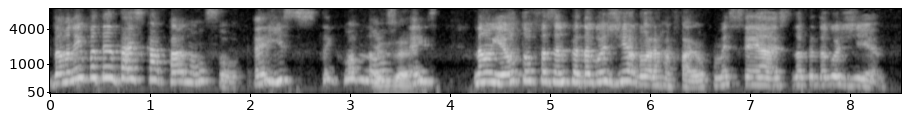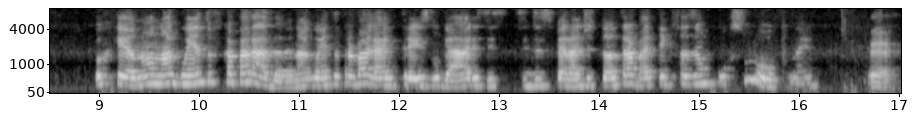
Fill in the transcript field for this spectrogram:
Dava nem para tentar escapar, não sou. É isso, tem como não. Pois é. é isso. Não, e eu estou fazendo pedagogia agora, Rafael. Eu comecei a estudar pedagogia. Porque eu não, não aguento ficar parada, né? Não aguento trabalhar em três lugares e se desesperar de tanto trabalho, tem que fazer um curso novo, né? É.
